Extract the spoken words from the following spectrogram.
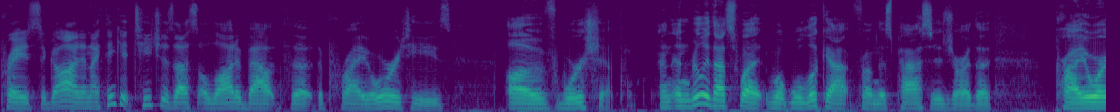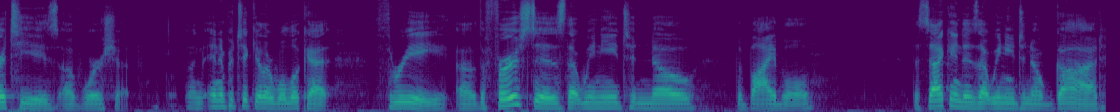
praise to God. And I think it teaches us a lot about the, the priorities of worship. And, and really, that's what, what we'll look at from this passage are the priorities of worship. And, and in particular, we'll look at three. Uh, the first is that we need to know the Bible. The second is that we need to know God.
